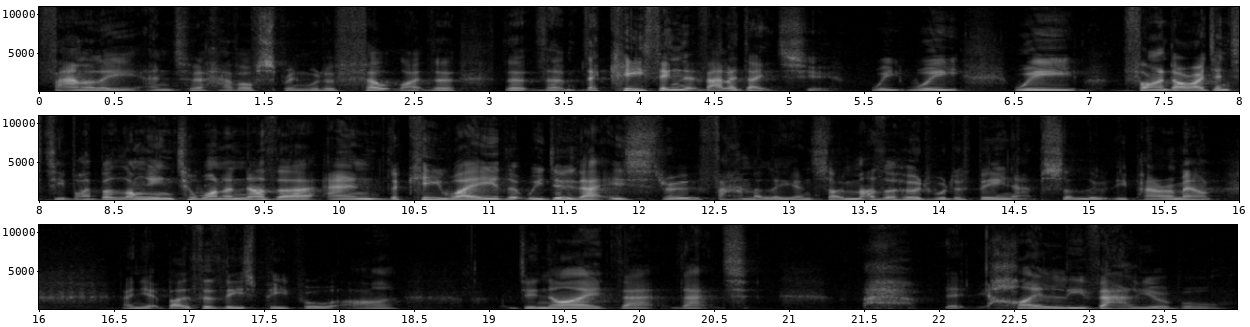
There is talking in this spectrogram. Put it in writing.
family and to have offspring would have felt like the, the, the, the key thing that validates you. We, we, we find our identity by belonging to one another, and the key way that we do that is through family. And so, motherhood would have been absolutely paramount and yet, both of these people are denied that, that highly valuable uh,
